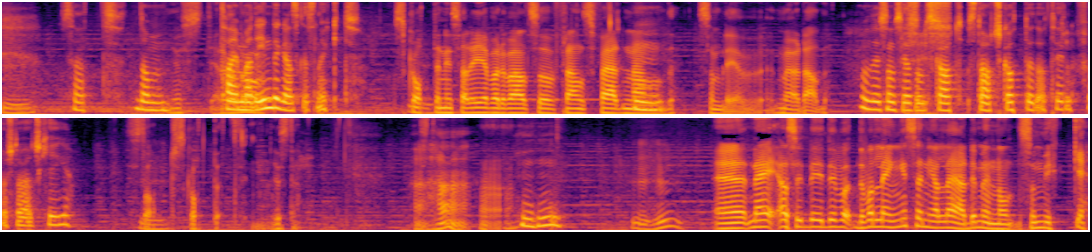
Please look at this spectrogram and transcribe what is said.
Mm. Så att de det. tajmade då in det ganska snyggt. Skotten i Sarajevo, det var alltså Frans Ferdinand Mm. som blev mördad. Och det som ses som start, startskottet då till första världskriget. Startskottet. Mm, Just det. Aha. Ja. Mhm. Mhm. Eh, nej, alltså det, det, var, det var länge sedan jag lärde mig någon, så mycket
